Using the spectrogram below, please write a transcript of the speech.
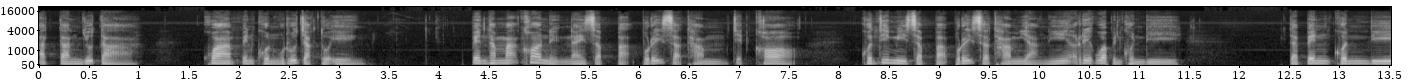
อัตตัญยุตา ความเป็นคนรู้จักตัวเอง เป็นธรรมะข้อหนึ่งในสัปปะปริสธรรมเจ็ดข้อ คนที่มีสัปปะปริสธรรมอย่างนี้เรียกว่าเป็นคนดี แต่เป็นคนดี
